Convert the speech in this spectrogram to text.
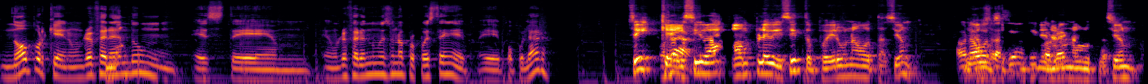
No, porque en un referéndum, este, en un referéndum es una propuesta eh, eh, popular. Sí, O que sea- ahí sí va a un plebiscito, puede ir a una votación. A una Digamos, votación, sí, correcto. Una votación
